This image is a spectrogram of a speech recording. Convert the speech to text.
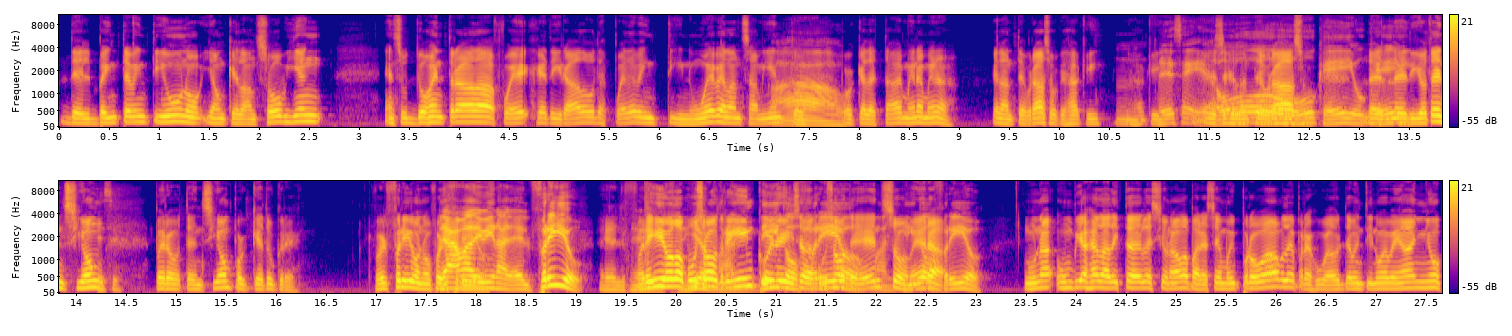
del 2021 y aunque lanzó bien en sus dos entradas, fue retirado después de 29 lanzamientos. Wow. Porque le está, mira, mira, el antebrazo que es aquí. es aquí. Ese, es el oh, antebrazo. ok, ok. Le, le dio tensión, Ese. pero tensión, ¿por qué tú crees? ¿Fue el frío o no fue el Déjame frío? adivinar, el frío. El frío lo puso trinco y se le puso tenso. Mira, frío. una- un viaje a la lista de lesionados parece muy probable para el jugador de 29 años,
